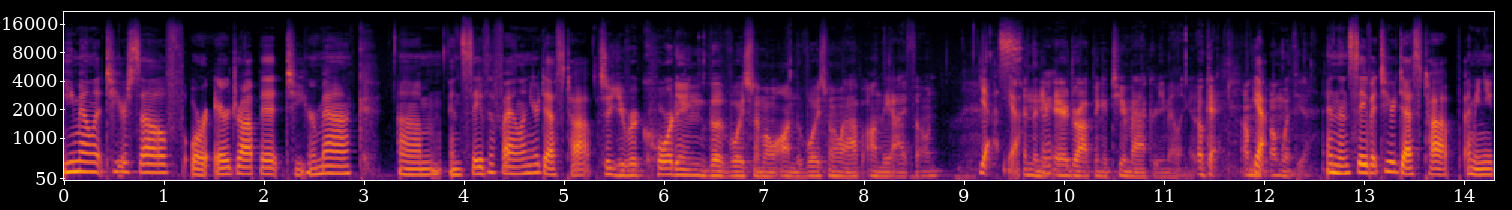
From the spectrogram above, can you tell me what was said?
email it to yourself or airdrop it to your Mac um, and save the file on your desktop. So you're recording the voice memo on the voice memo app on the iPhone, Yes. Yeah. and then you're Right. airdropping it to your Mac or emailing it. Okay, I'm, Yeah. I'm with you. and then save it to your desktop. I mean, you,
